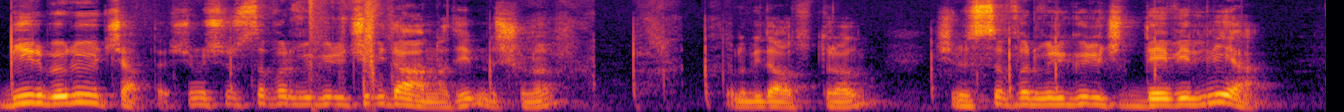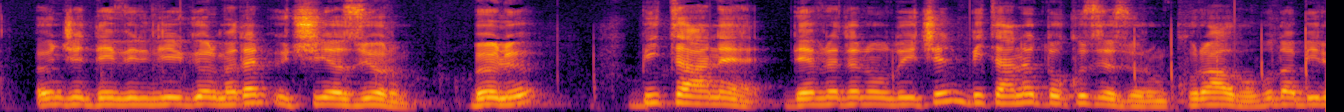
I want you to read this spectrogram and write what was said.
1 bölü 3 yaptı. Şimdi şu 0,3'ü bir daha anlatayım da şunu. Bunu bir daha tutturalım. Şimdi 0,3 devirli ya. Önce devirliyi görmeden 3'ü yazıyorum. Bölü. Bir tane devreden olduğu için bir tane 9 yazıyorum. Kural bu. Bu da 1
